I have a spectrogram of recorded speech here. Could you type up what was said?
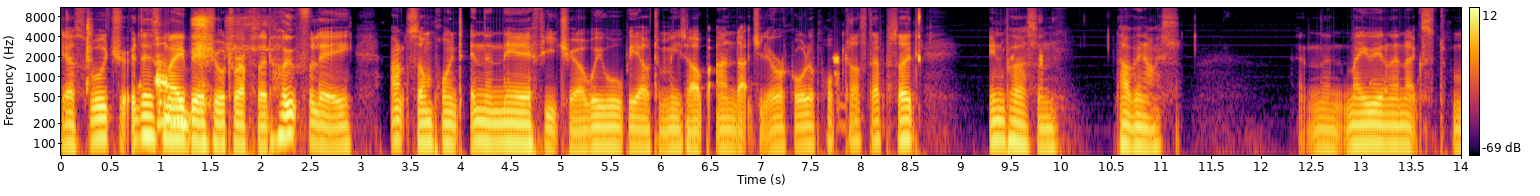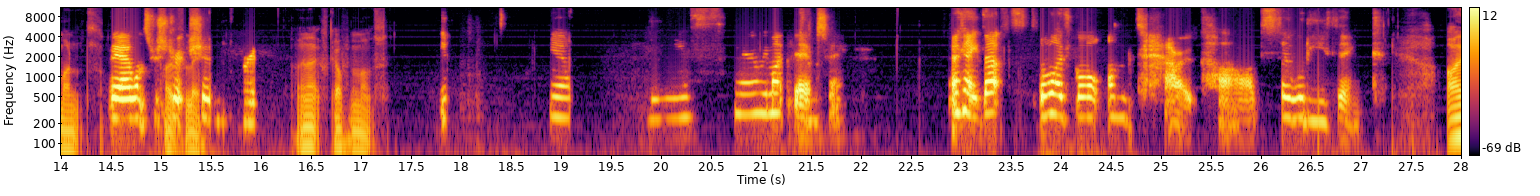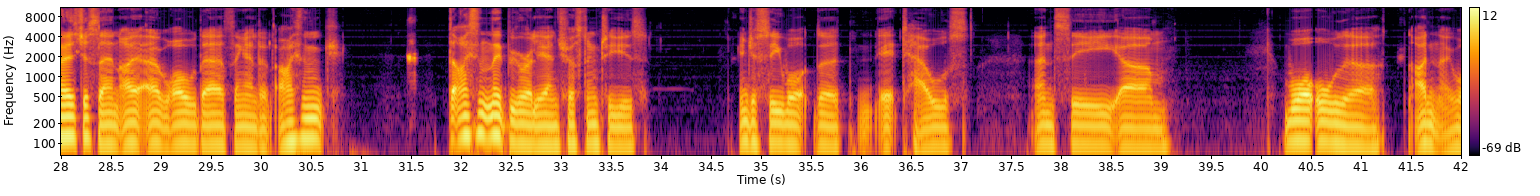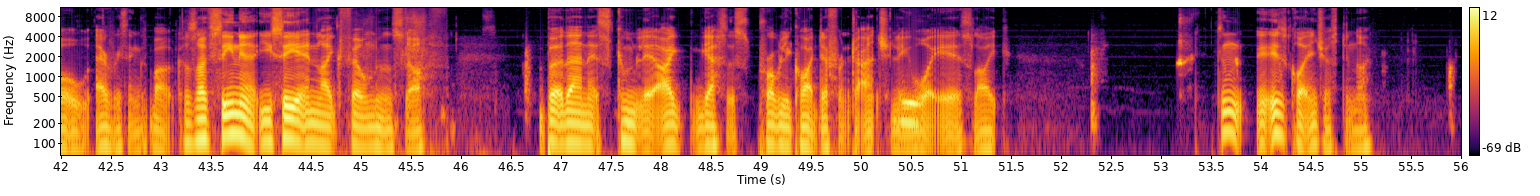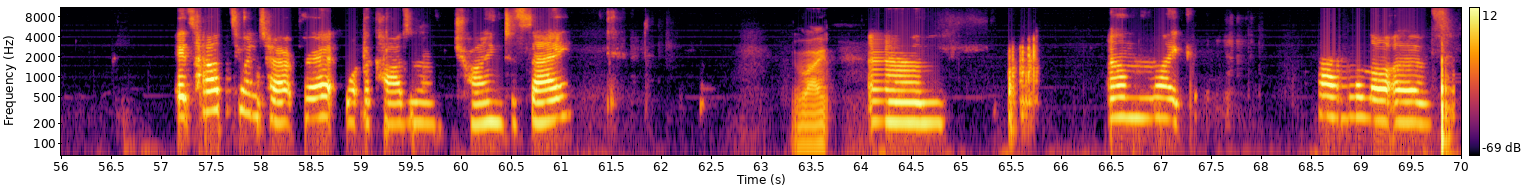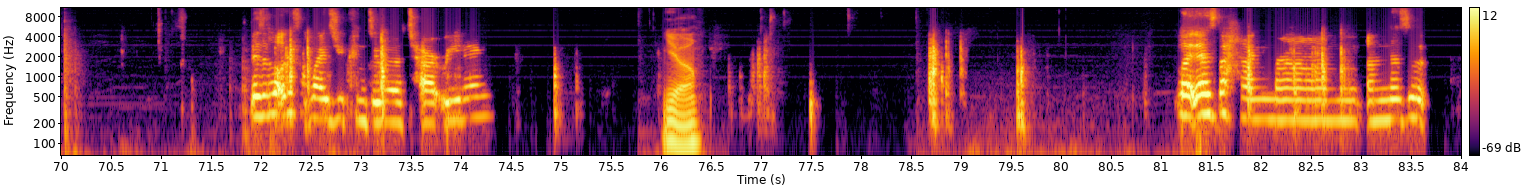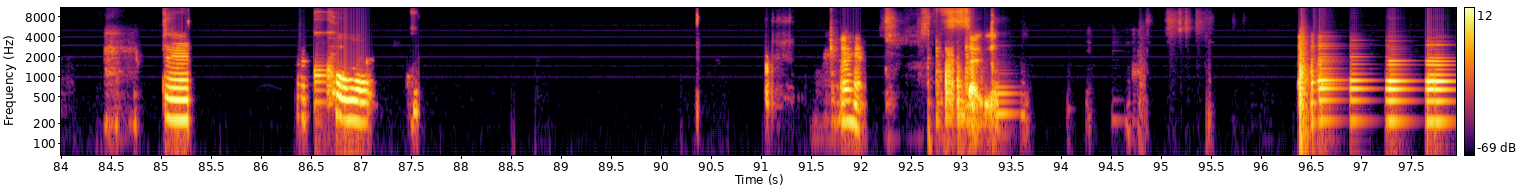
Yes, we'll tr- this may Um, be a shorter episode. Hopefully, at some point in the near future, we will be able to meet up and actually record a podcast episode in person. That'd be nice. And then maybe in the next month, Yeah, once Hopefully. restriction the next couple of months. Yeah, we might be able to. Okay, that's all I've got on tarot cards. So, what do you think? I was just saying, I uh, while their thing ended, I think, I think they'd be really interesting to use, and just see what the it tells, and see um, what all the I don't know what all, everything's about. Because I've seen it, you see it in like films and stuff, but then it's complete. I guess it's probably quite different to actually Mm. what it is like. It is quite interesting though. It's hard to interpret what the cards are trying to say. Right. Um, um, like, have a lot of. There's a lot of different ways you can do a tarot reading. Yeah. Like, there's the hangman, and there's a. There's a court. Okay, so. Uh,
